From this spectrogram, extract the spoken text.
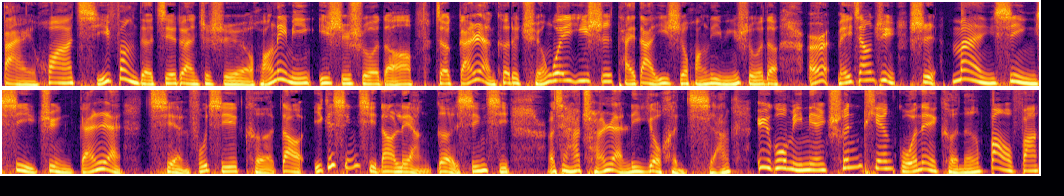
百花齐放的阶段，这是黄立明医师说的哦。这感染科的权威医师台大医师黄立明说的。而梅将军是慢性细菌感染，潜伏期可到一个星期到两个星期，而且它传染力又很强。预估明年春天国内可能爆发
